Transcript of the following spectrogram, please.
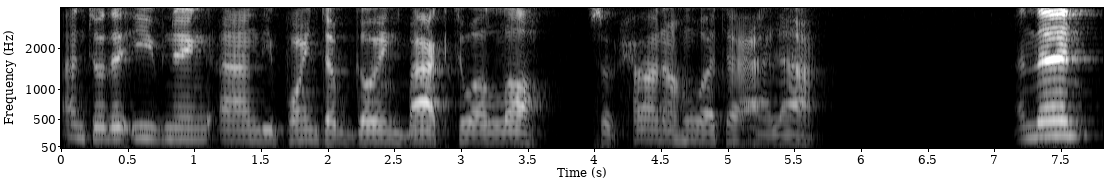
and to the evening and the point of going back to Allah subhanahu wa ta'ala. And then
